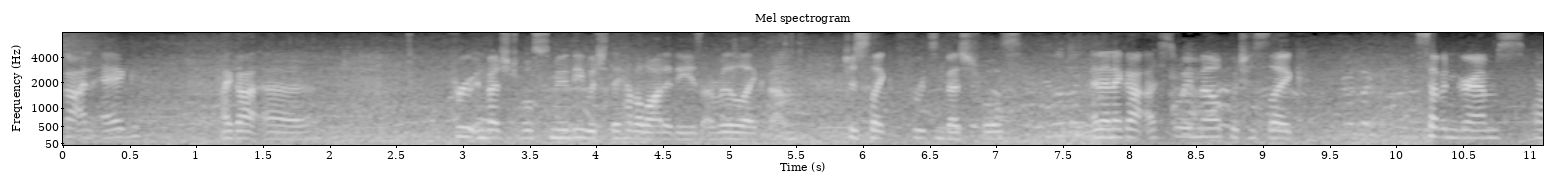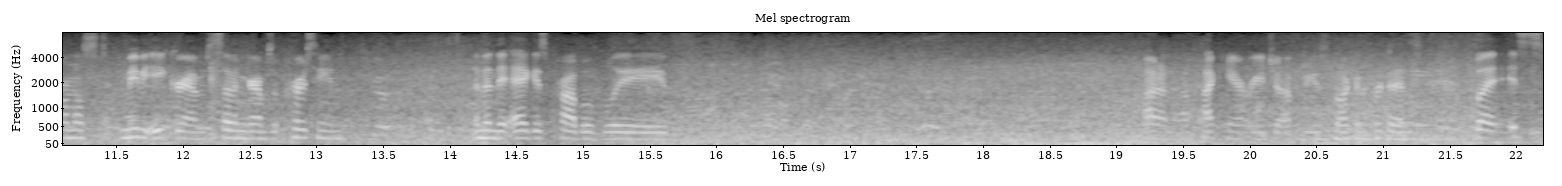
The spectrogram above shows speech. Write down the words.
Got an egg. I got a fruit and vegetable smoothie, which they have a lot of these. I really like them. Just like fruits and vegetables. And then I got a soy milk, which is like seven grams, or almost maybe eight grams, seven grams of protein. And then the egg is probably, I don't know, I can't read Japanese, I'm not gonna pretend. But it's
